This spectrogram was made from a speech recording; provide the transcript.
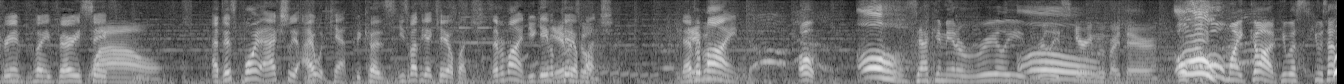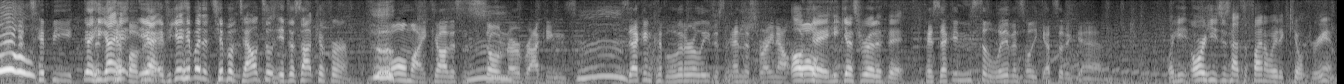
Korean playing very safe. Wow. At this point, actually, I would camp because he's about to get KO punch. Never mind, you gave You him gave KO to him. punch. Never gave him- mind. Oh, Oh, Zekken made a really, really Oh. scary move right there. Oh. oh! Oh, my God, he was he was at Woo! the tippy. yeah, he got tip hit. Yeah, it. if you get hit by the tip of down tilt, it does not confirm. oh my God, this is so nerve wracking. Zekken could literally just end this right now. Oh. Okay, he gets rid of it. Oh, okay, Zekken needs to live until he gets it again. Or he, or he just has to find a way to kill Korean.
